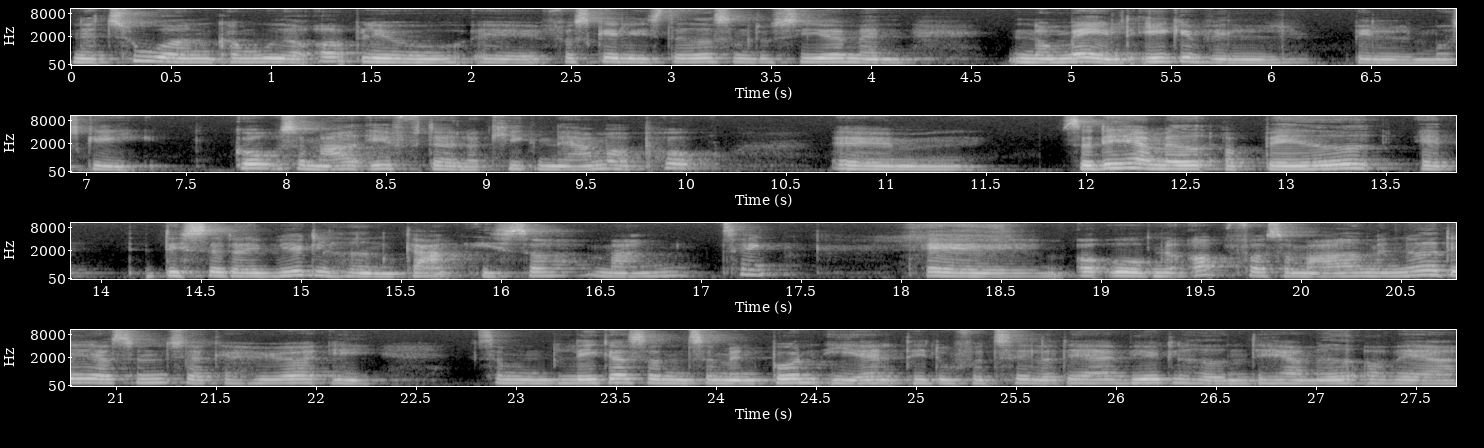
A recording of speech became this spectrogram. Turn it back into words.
naturen, komme ud og opleve øh, forskellige steder, som du siger, man normalt ikke vil, vil måske gå så meget efter eller kigge nærmere på. Øhm, så det her med at bade, at det sætter i virkeligheden gang i så mange ting øh, og åbne op for så meget. Men noget af det, jeg synes, jeg kan høre i, som ligger sådan som en bund i alt det, du fortæller, det er i virkeligheden det her med at være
